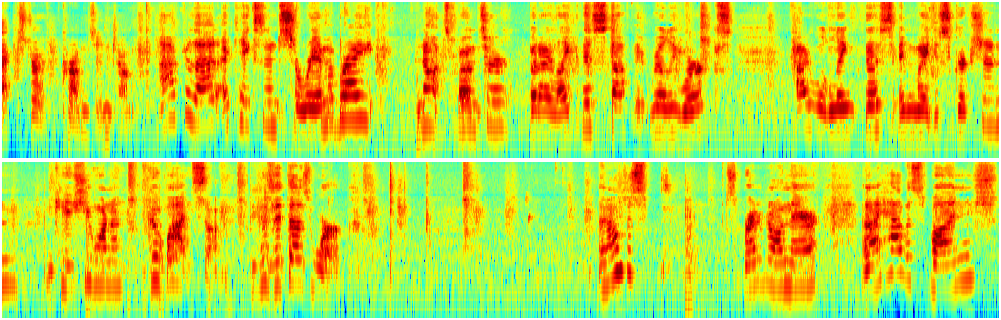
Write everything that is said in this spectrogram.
extra crumbs and junk. After that, I take some Cerama Bryte. Not sponsored, but I like this stuff. It really works. I will link this in my description in case you want to go buy some because it does work. And I'll just spread it on there. And I have a sponge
